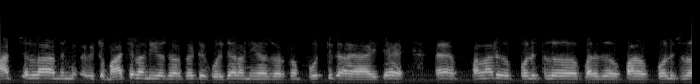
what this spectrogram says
మాచర్ల ఇటు మాచర్ల నియోజకవర్గం ఇటు గురిజాల నియోజకవర్గం పూర్తిగా అయితే పల్నాడు పోలీసులు పరిధి పోలీసులు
